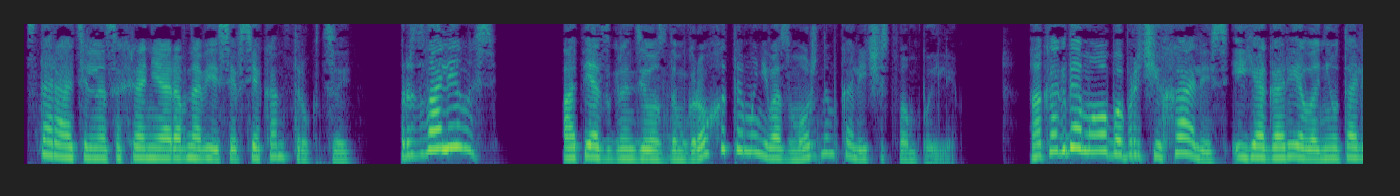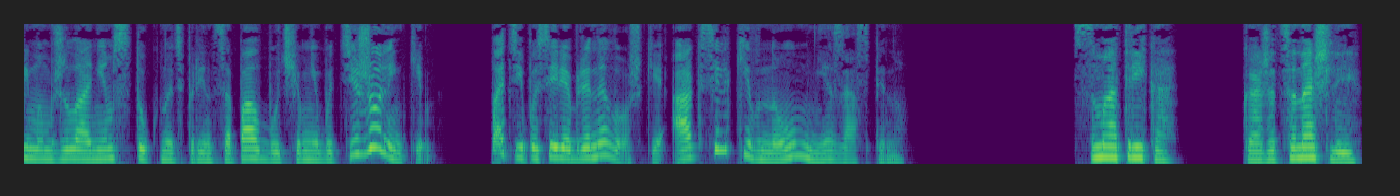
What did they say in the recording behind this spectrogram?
старательно сохраняя равновесие всех конструкций, развалилась. Опять с грандиозным грохотом и невозможным количеством пыли. А когда мы оба прочихались, и я горела неутолимым желанием стукнуть принца по лбу чем-нибудь тяжеленьким, по типу серебряной ложки, Аксель кивнул мне за спину. «Смотри-ка, кажется, нашли»,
